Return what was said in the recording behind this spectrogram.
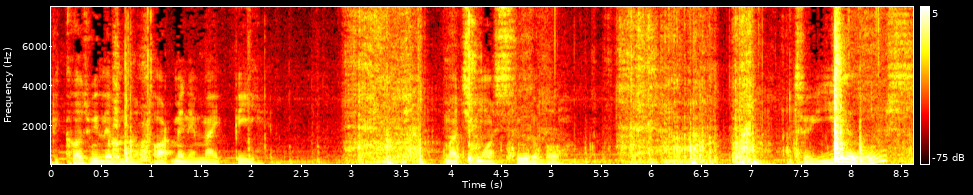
because we live in an apartment, it might be much more suitable to use.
